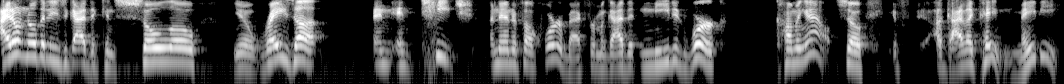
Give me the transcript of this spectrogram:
I don't know that he's a guy that can solo, you know, raise up and and teach an NFL quarterback from a guy that needed work coming out. So if a guy like Payton, maybe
